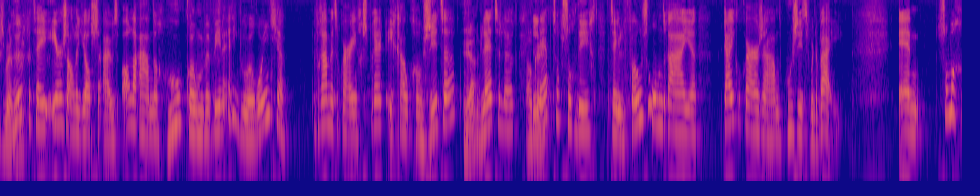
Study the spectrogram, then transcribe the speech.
je nou, huppatee, eerst alle jassen uit, alle aandacht. Hoe komen we binnen? En ik doe een rondje. We gaan met elkaar in gesprek. Ik ga ook gewoon zitten. Ja. Letterlijk. Laptops nog dicht. Telefoons omdraaien. Kijk elkaar eens aan. Hoe zitten we erbij? En sommige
